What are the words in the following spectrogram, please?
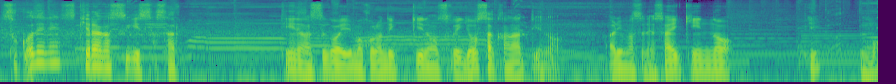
そこでねスケラがすげえ刺さる。っていうのがすごい、まあ、このデッキのすごい良さかなっていうのはありますね。最近のえ？う？ま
